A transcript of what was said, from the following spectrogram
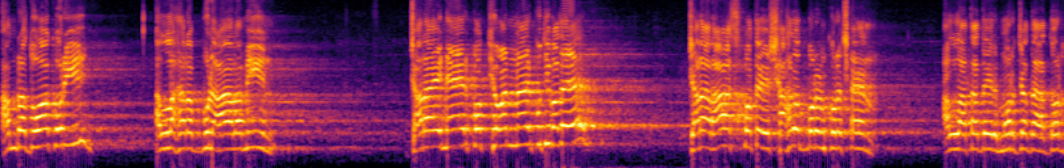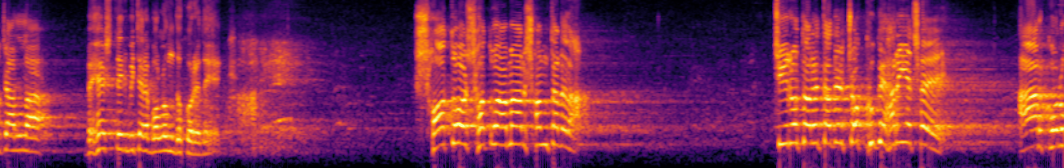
আমরা দোয়া করি আল্লাহ রাব্বুল আলামিন যারা এই ন্যায়ের পক্ষে অন্যায়ের প্রতিবাদে, যারা রাজপথে শাহাদত বরণ করেছেন, আল্লাহ তাদের মর্যাদা, দরজা আল্লাহ বেহেস্তের ভিতরে বলন্দ করে দে। শত শত আমার সন্তানেরা চিরতরে তাদের চক্ষুকে হারিয়েছে, আর কোনো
